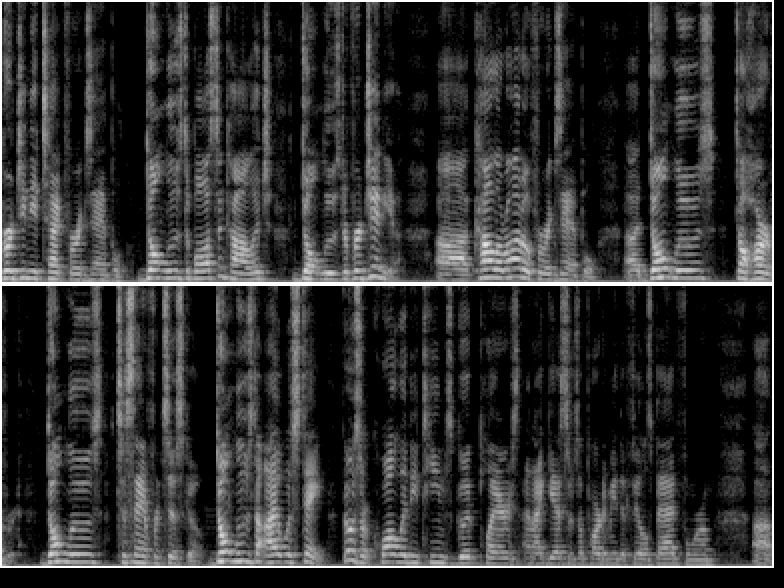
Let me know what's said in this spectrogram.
Virginia Tech, for example, don't lose to Boston College, don't lose to Virginia. Uh, Colorado, for example, uh, don't lose to Harvard. Don't lose to San Francisco. Don't lose to Iowa State. Those are quality teams, good players, and I guess there's a part of me that feels bad for them. Uh,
